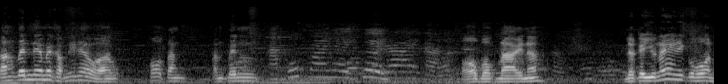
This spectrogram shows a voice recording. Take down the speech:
ตั้งเต็นท์ได้ไหมครับนี่เนี่ยวะพ่อตั้งตั้งเต็นท์อะปุ๊บมาเลยเคยได้ค่ะอ๋อบอกได้นะ แล้วแกอยู่ไหนนี่กุพล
